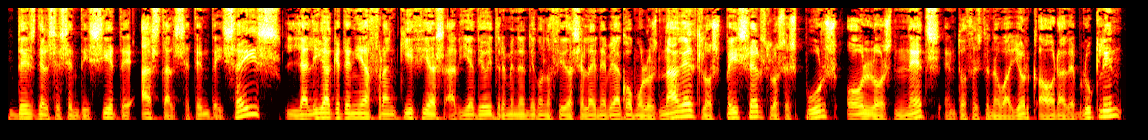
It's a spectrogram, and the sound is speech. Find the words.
desde el 67 hasta el 76, la liga que tenía franquicias a día de hoy tremendamente conocidas en la NBA como los Nuggets, los Pacers, los Spurs o los Nets, entonces de Nueva York, ahora de Brooklyn,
